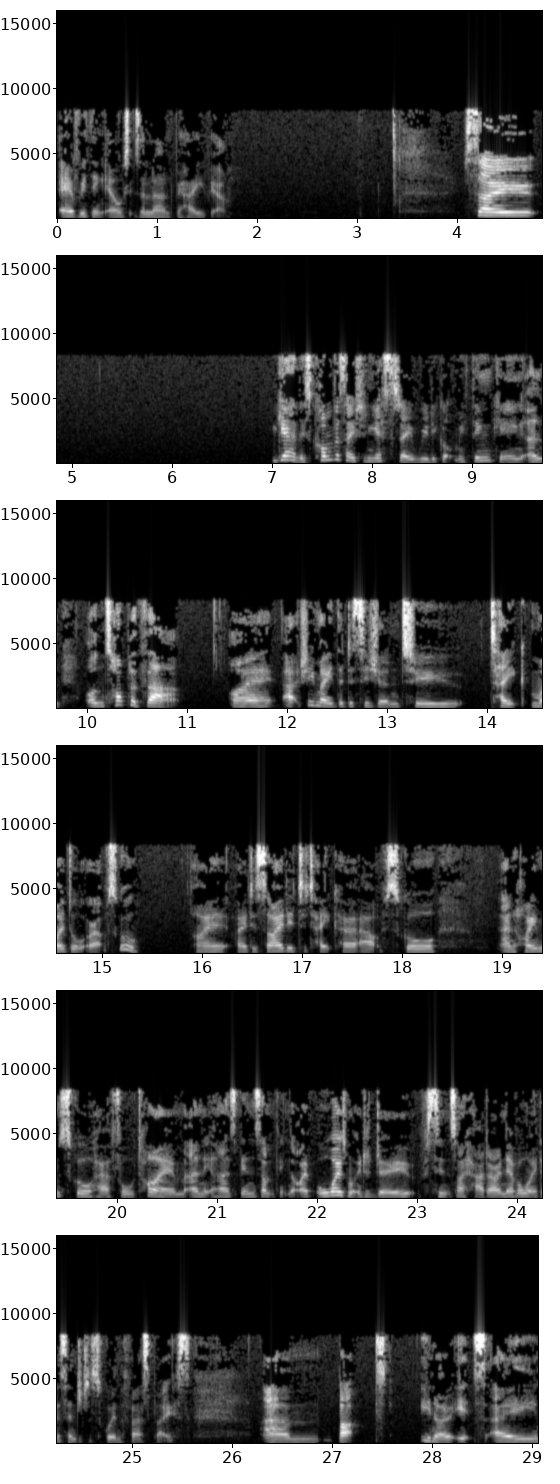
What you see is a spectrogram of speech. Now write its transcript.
everything else is a learned behaviour. So yeah, this conversation yesterday really got me thinking. And on top of that, I actually made the decision to take my daughter out of school. I, I decided to take her out of school and homeschool her full time. And it has been something that I've always wanted to do since I had her. I never wanted to send her to school in the first place. Um, but, you know, it's a,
